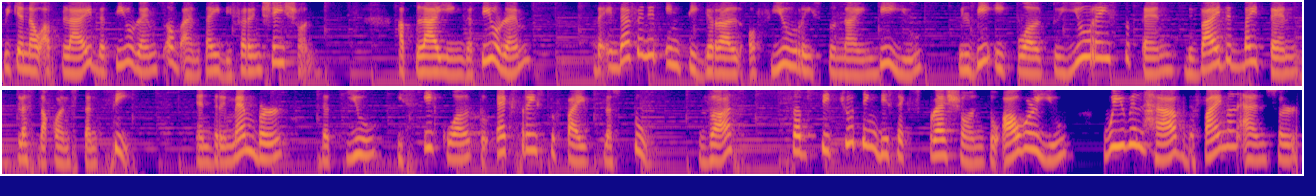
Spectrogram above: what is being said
we can now apply the theorems of anti-differentiation. Applying the theorem, the indefinite integral of u raised to 9 du will be equal to u raised to 10 divided by 10 plus the constant c. And remember that u is equal to x raised to 5 plus 2. Thus, Substituting this expression to our u, we will have the final answer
